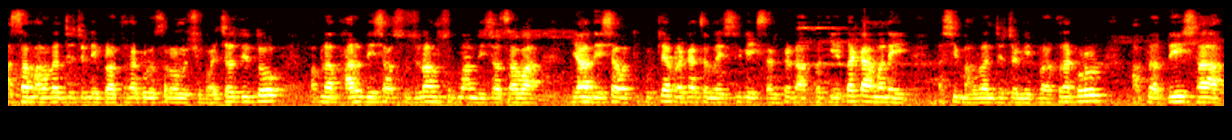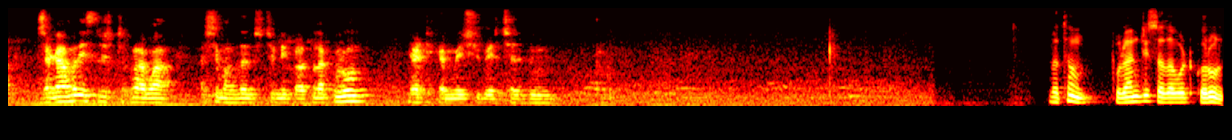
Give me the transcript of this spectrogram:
असा महाराजांच्या चरणी प्रार्थना करून सर्वांना शुभेच्छा देतो. आपला भारत देश हा सुजलाम सुफलाम देश असावा. या देशावरती कुठल्या प्रकारचं नैसर्गिक संकट आपत्ती येता कामा नये अशी महाराजांच्या चरणी प्रार्थना करून आपला देश हा जगामध्ये श्रेष्ठ राहावा अशी महाराजांच्या चरणी प्रार्थना करून या ठिकाणी शुभेच्छा देऊन प्रथम फुलांची सजावट करून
